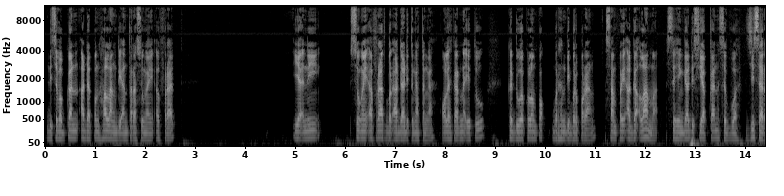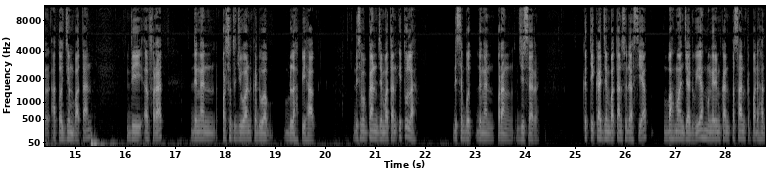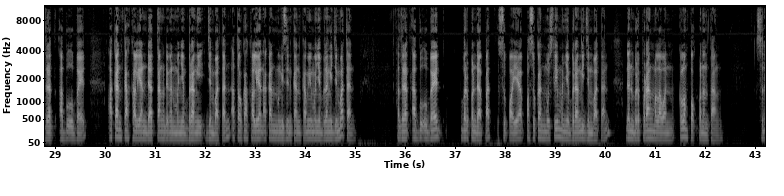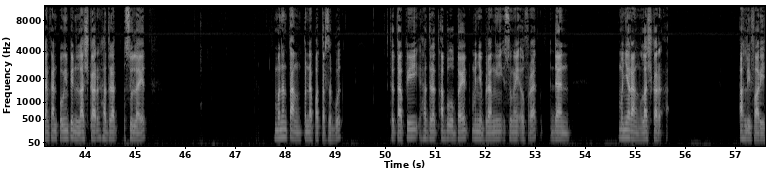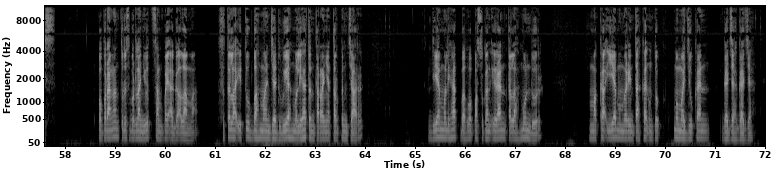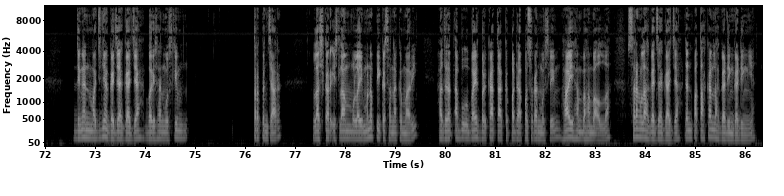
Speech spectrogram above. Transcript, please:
Disebabkan ada penghalang di antara sungai Efrat, yakni sungai Efrat berada di tengah-tengah, oleh karena itu kedua kelompok berhenti berperang sampai agak lama sehingga disiapkan sebuah jisr atau jembatan di Efrat dengan persetujuan kedua belah pihak. Disebabkan jembatan itulah disebut dengan perang Jisr. Ketika jembatan sudah siap, Bahman Jadwiyah mengirimkan pesan kepada Hadrat Abu Ubaid, akankah kalian datang dengan menyeberangi jembatan ataukah kalian akan mengizinkan kami menyeberangi jembatan? Hadrat Abu Ubaid berpendapat supaya pasukan muslim menyeberangi jembatan dan berperang melawan kelompok penentang. Sedangkan pemimpin Lashkar Hadrat Sulaid menentang pendapat tersebut tetapi Hadrat Abu Ubaid menyeberangi sungai Efrat dan menyerang Laskar ahli Faris. Peperangan terus berlanjut sampai agak lama. Setelah itu Bahman Jadwiyah melihat tentaranya terpencar. Dia melihat bahwa pasukan Iran telah mundur, maka ia memerintahkan untuk memajukan gajah-gajah. Dengan majunya gajah-gajah, barisan muslim terpencar. Laskar Islam mulai menepi ke sana kemari, Hadrat Abu Ubaid berkata kepada pasukan muslim, Hai hamba-hamba Allah, seranglah gajah-gajah dan patahkanlah gading-gadingnya.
